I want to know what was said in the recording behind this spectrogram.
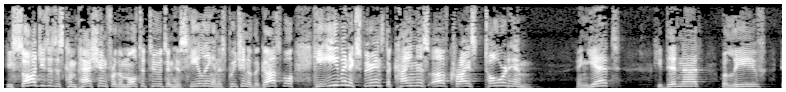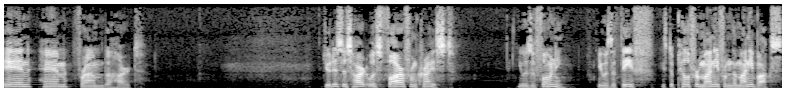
he saw Jesus' compassion for the multitudes and his healing and his preaching of the gospel. He even experienced the kindness of Christ toward him. And yet, he did not believe in him from the heart. Judas's heart was far from Christ. He was a phony. He was a thief. He used to pilfer money from the money box,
